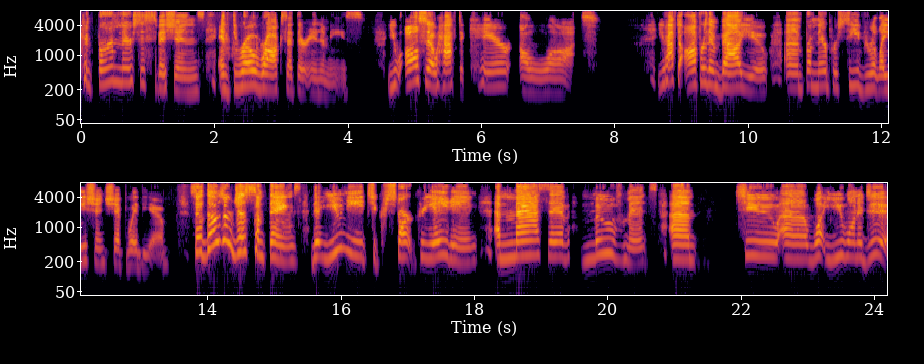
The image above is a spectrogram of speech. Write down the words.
confirm their suspicions, and throw rocks at their enemies. You also have to care a lot. You have to offer them value um, from their perceived relationship with you. So, those are just some things that you need to start creating a massive movement um, to uh, what you want to do,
